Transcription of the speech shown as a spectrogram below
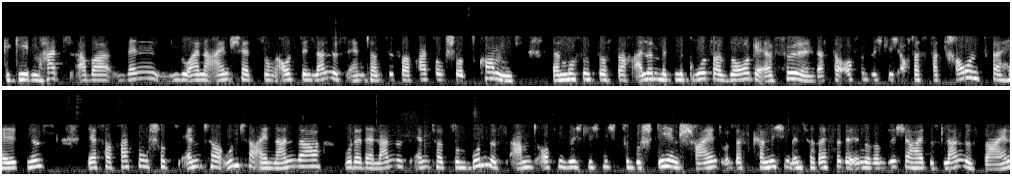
gegeben hat. Aber wenn so eine Einschätzung aus den Landesämtern zu Verfassungsschutz kommt, dann muss uns das doch alle mit, mit großer Sorge erfüllen, dass da offensichtlich auch das Vertrauensverhältnis der Verfassungsschutzämter untereinander oder der Landesämter zum Bundesamt offensichtlich nicht zu bestehen scheint. Und das kann nicht im Interesse der inneren Sicherheit des Landes sein.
